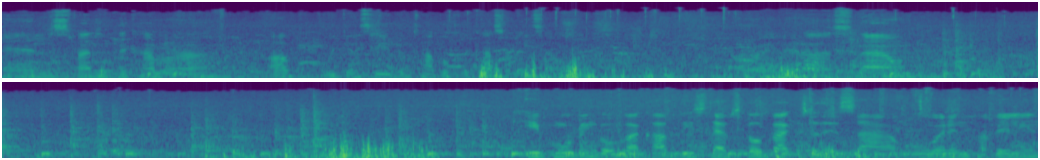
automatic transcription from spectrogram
And spanning the camera up, we can see the top of the castle itself. Alright, let us now keep moving, go back up these steps, go back to this uh, wooden pavilion.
